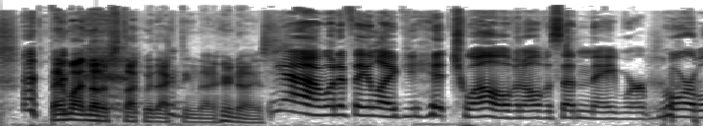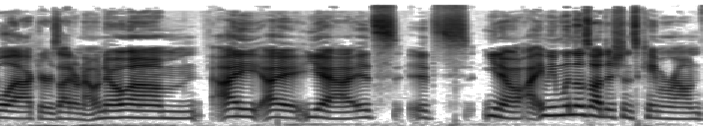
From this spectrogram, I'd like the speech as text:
they might not have stuck with acting though. Who knows? Yeah, what if they like hit 12 and all of a sudden they were horrible actors? I don't know. No, um I I yeah, it's it's you know, I mean when those auditions came around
